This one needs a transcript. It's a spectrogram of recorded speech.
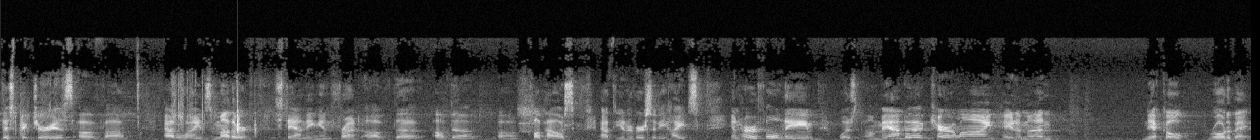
this picture is of uh, Adeline's mother standing in front of the of the uh, clubhouse at the University Heights, and her full name was Amanda Caroline Hademan Nickel Rodebank.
